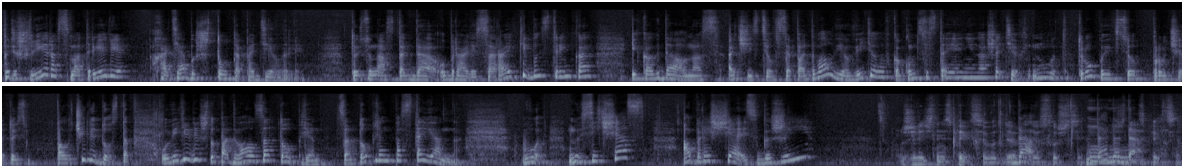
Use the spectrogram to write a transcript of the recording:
Пришли, рассмотрели, хотя бы что-то поделали. То есть у нас тогда убрали сарайки быстренько, и когда у нас очистился подвал, я увидела, в каком состоянии наша техника, ну вот трубы и все прочее. То есть получили доступ, увидели, что подвал затоплен, затоплен постоянно. Вот. Но сейчас, обращаясь в ГЖИ, Жилищная инспекция вот для Да. радиослушателей. Да, да, Жилищная да. инспекция.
